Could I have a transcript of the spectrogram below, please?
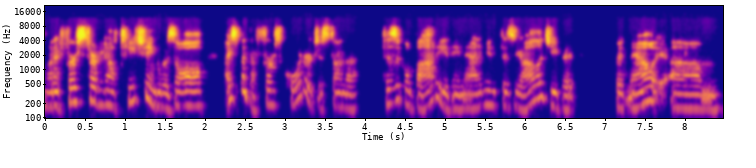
when i first started out teaching it was all i spent the first quarter just on the physical body the anatomy and physiology but but now um,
